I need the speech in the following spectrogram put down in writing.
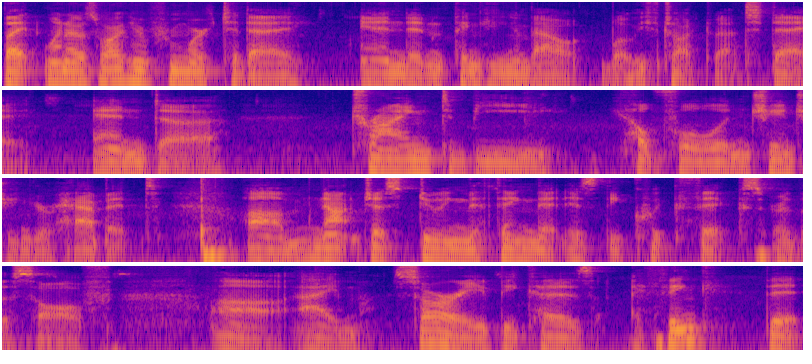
But when I was walking from work today and in thinking about what we've talked about today and uh, trying to be helpful in changing your habit, um, not just doing the thing that is the quick fix or the solve, uh, I'm sorry because I think that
